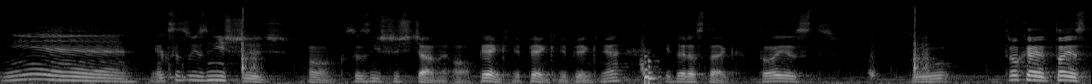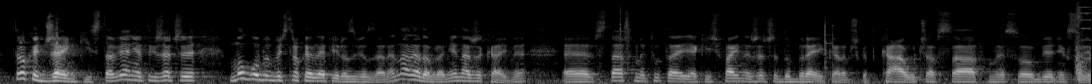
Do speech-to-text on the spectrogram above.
Nie, ja chcę coś zniszczyć. O, chcę zniszczyć ścianę. O, pięknie, pięknie, pięknie. I teraz tak, to jest tu. Trochę, to jest trochę janky. Stawianie tych rzeczy mogłoby być trochę lepiej rozwiązane, no ale dobra, nie narzekajmy. E, wstawmy tutaj jakieś fajne rzeczy do breaka, na przykład coucha wstawmy sobie, niech sobie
